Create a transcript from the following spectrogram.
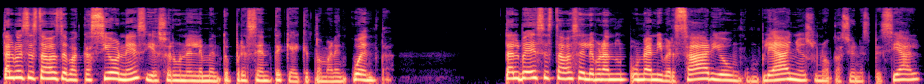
Tal vez estabas de vacaciones y eso era un elemento presente que hay que tomar en cuenta. Tal vez estabas celebrando un aniversario, un cumpleaños, una ocasión especial.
